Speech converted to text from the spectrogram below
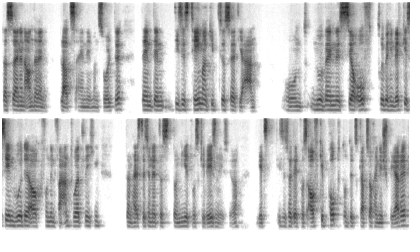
dass er einen anderen Platz einnehmen sollte. Denn, denn dieses Thema gibt es ja seit Jahren. Und nur wenn es sehr oft darüber hinweggesehen wurde, auch von den Verantwortlichen, dann heißt das ja nicht, dass da nie etwas gewesen ist. Ja. Jetzt ist es halt etwas aufgepoppt und jetzt gab es auch eine Sperre.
